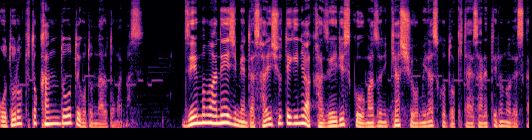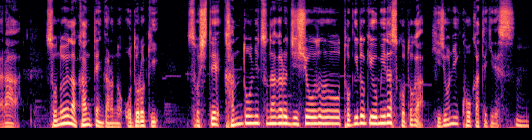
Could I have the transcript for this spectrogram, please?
驚きと感動ということになると思います。税務マネージメントは最終的には課税リスクを生まずにキャッシュを生み出すことを期待されているのですからそのような観点からの驚きそして感動につながる事象を時々生み出すことが非常に効果的です。うん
